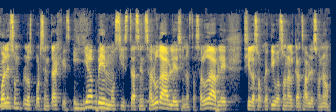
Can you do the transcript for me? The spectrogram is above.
¿Cuáles son los porcentajes? Y ya vemos si estás en saludable, si no estás saludable, si los objetivos son alcanzables o no.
